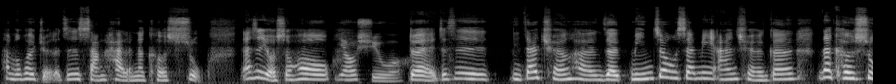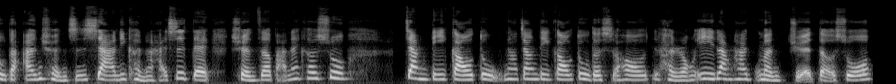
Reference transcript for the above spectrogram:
他们会觉得这是伤害了那棵树。但是有时候要求我，对，就是你在权衡人民众生命安全跟那棵树的安全之下，你可能还是得选择把那棵树降低高度。那降低高度的时候，很容易让他们觉得说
